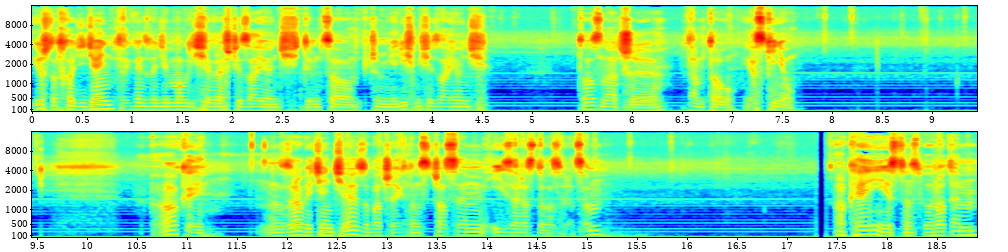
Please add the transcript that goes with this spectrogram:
Już nadchodzi dzień, tak więc będziemy mogli się wreszcie zająć tym, co, czym mieliśmy się zająć. To znaczy tamtą jaskinią. Okej. Zrobię cięcie, zobaczę jak tam z czasem i zaraz do Was wracam. Okej, jestem z powrotem.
